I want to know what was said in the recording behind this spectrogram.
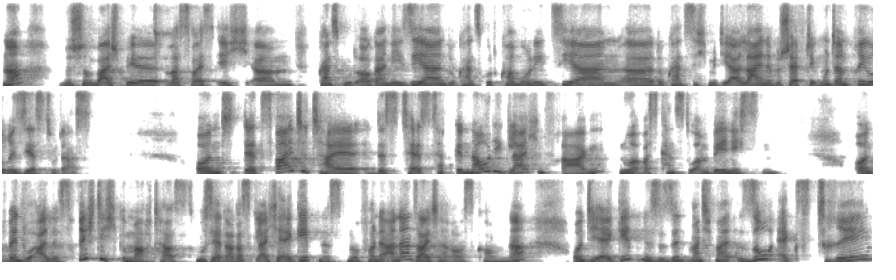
Ne? Zum Beispiel, was weiß ich, ähm, du kannst gut organisieren, du kannst gut kommunizieren, äh, du kannst dich mit dir alleine beschäftigen und dann priorisierst du das. Und der zweite Teil des Tests hat genau die gleichen Fragen, nur was kannst du am wenigsten? Und wenn du alles richtig gemacht hast, muss ja da das gleiche Ergebnis nur von der anderen Seite herauskommen. Ne? Und die Ergebnisse sind manchmal so extrem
